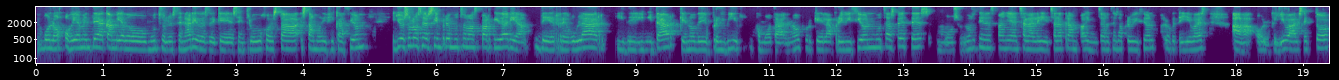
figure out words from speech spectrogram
Bueno, obviamente ha cambiado mucho el escenario desde que se introdujo esta, esta modificación yo suelo ser siempre mucho más partidaria de regular y de limitar que no de prohibir como tal, ¿no? Porque la prohibición muchas veces, como se tiene en España, echa la ley, echa la trampa y muchas veces la prohibición lo que te lleva es a, o lo que lleva al sector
